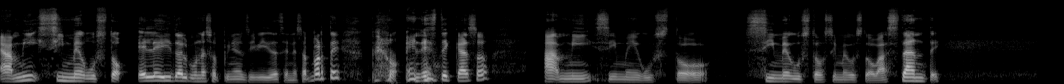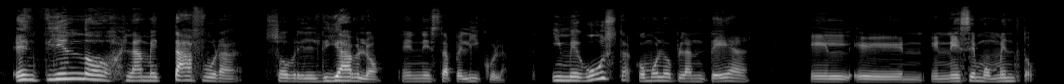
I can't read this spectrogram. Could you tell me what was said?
a mí sí me gustó. He leído algunas opiniones divididas en esa parte, pero en este caso a mí sí me gustó, sí me gustó, sí me gustó bastante. Entiendo la metáfora sobre el diablo en esta película y me gusta cómo lo plantea el, en, ese momento.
